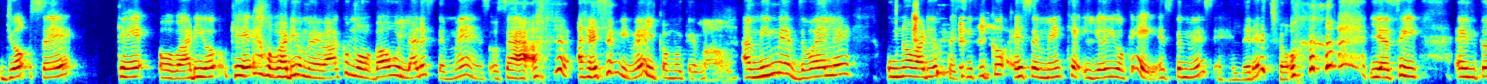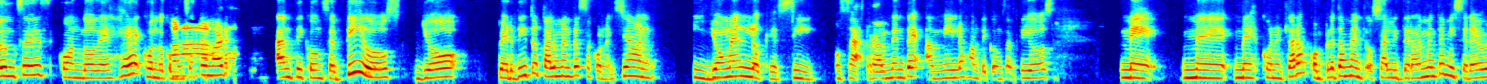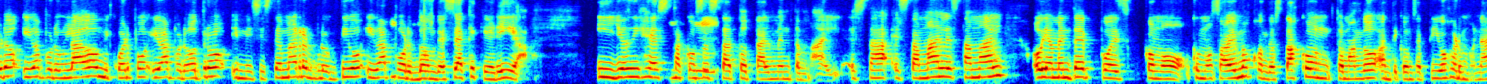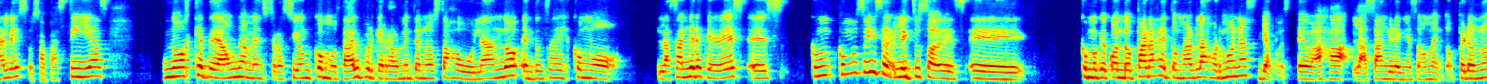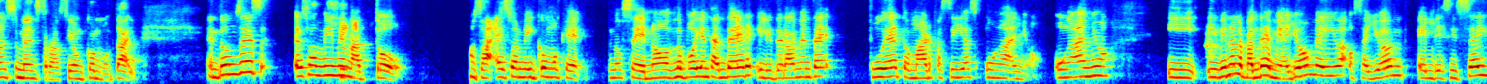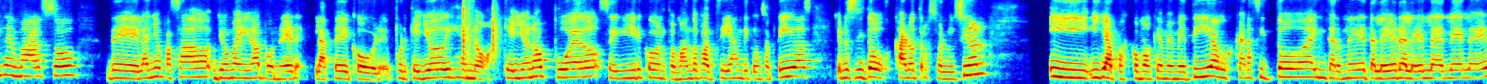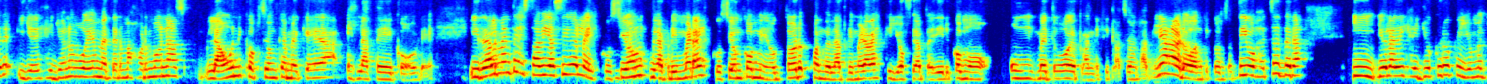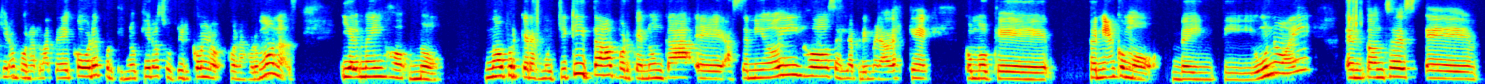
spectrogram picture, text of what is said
yo sé qué ovario, qué ovario me va como va a ovular este mes, o sea, a ese nivel, como que a mí me duele un ovario específico ese mes que, y yo digo, ok, este mes es el derecho. y así, entonces cuando dejé, cuando comencé a tomar anticonceptivos, yo perdí totalmente esa conexión y yo me enloquecí. O sea, realmente a mí los anticonceptivos me, me, me, desconectaron completamente. O sea, literalmente mi cerebro iba por un lado, mi cuerpo iba por otro y mi sistema reproductivo iba por donde sea que quería. Y yo dije, esta cosa está totalmente mal, está, está mal, está mal. Obviamente, pues como, como sabemos, cuando estás con, tomando anticonceptivos hormonales, o sea, pastillas, no es que te da una menstruación como tal, porque realmente no estás ovulando, entonces es como la sangre que ves es, ¿cómo, cómo se dice? Ley, tú sabes, eh, como que cuando paras de tomar las hormonas, ya pues te baja la sangre en ese momento, pero no es menstruación como tal. Entonces, eso a mí me mató. O sea, eso a mí como que, no sé, no, no podía entender y literalmente pude tomar pastillas un año, un año y, y vino la pandemia. Yo me iba, o sea, yo el 16 de marzo del año pasado yo me iba a poner la T de cobre, porque yo dije, no, que yo no puedo seguir con, tomando pastillas anticonceptivas, yo necesito buscar otra solución. Y, y, ya, pues como que me metí a buscar así toda internet, a leer, a leer, a leer, a leer, y yo dije, yo no voy a meter más hormonas, la única opción que me queda es la T de cobre. Y realmente esta había sido la discusión, la primera discusión con mi doctor cuando la primera vez que yo fui a pedir como un método de planificación familiar o anticonceptivos, etcétera. Y yo le dije, yo creo que yo me quiero poner la T de cobre porque no quiero sufrir con, con las hormonas. Y él me dijo, no, no porque eres muy chiquita, porque nunca eh, has tenido hijos, es la primera vez que como que tenía como 21 ahí. Entonces, eh,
